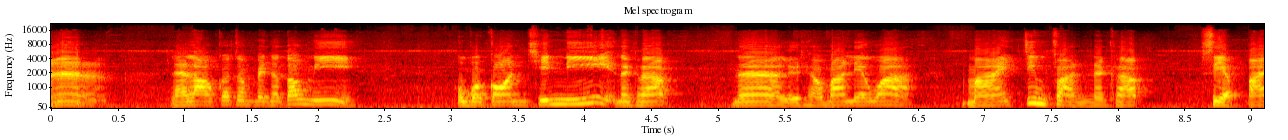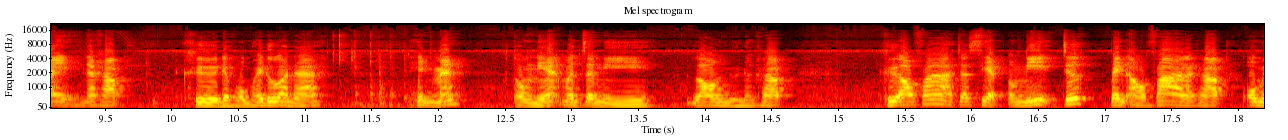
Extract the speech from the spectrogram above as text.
อ่าและเราก็จำเป็นจะต้องมี อุปกรณ์ชิ้นนี้นะครับนะหรือแถวบ้านเรียกว่า ไม้จิ้มฟันนะครับ เสียบไปนะครับ คือเดี๋ยวผมให้ดูก่อนนะ เห็นไหมตรงเนี้ยมันจะมีร่องอยู่นะครับ คืออัลฟาจะเสียบตรงนี้จึ๊กเป็นอัลฟานะครับโอเม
